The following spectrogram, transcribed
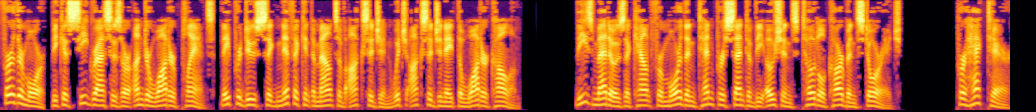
Furthermore, because seagrasses are underwater plants, they produce significant amounts of oxygen which oxygenate the water column. These meadows account for more than 10% of the ocean's total carbon storage. Per hectare,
